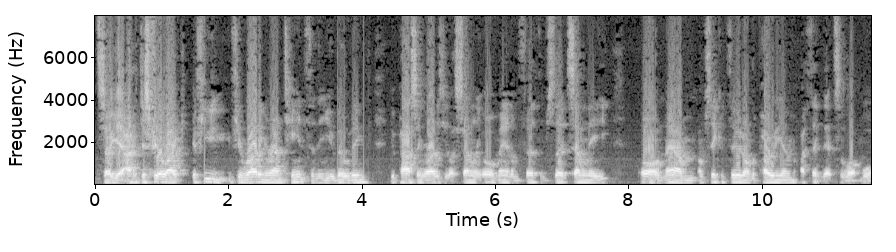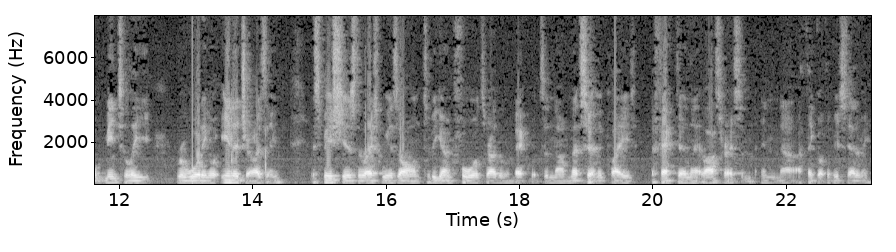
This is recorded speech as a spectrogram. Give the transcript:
so yeah, I just feel like if you if you're riding around tenth and then you're building, you're passing riders, you're like suddenly, oh man, I'm fifth, I'm sixth. Suddenly, oh now I'm, I'm second, third on the podium. I think that's a lot more mentally rewarding or energizing, especially as the race wears on, to be going forwards rather than backwards. And um, that certainly played a factor in that last race, and, and uh, I think got the best out of me.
